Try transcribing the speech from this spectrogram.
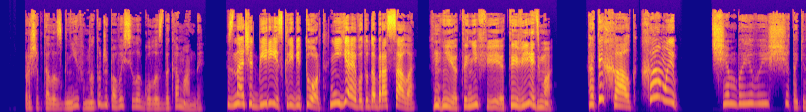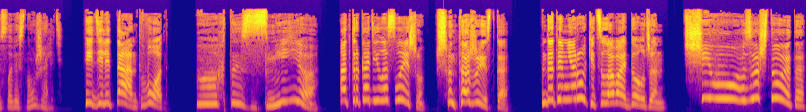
— прошептала с гневом, но тут же повысила голос до команды. «Значит, бери и скреби торт! Не я его туда бросала!» «Нет, ты не фея, ты ведьма!» «А ты Халк, хам и чем бы его еще таким словесно ужалить? И дилетант, вот! Ах ты, змея! От крокодила слышу! Шантажистка! Да ты мне руки целовать должен! Чего? За что это?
